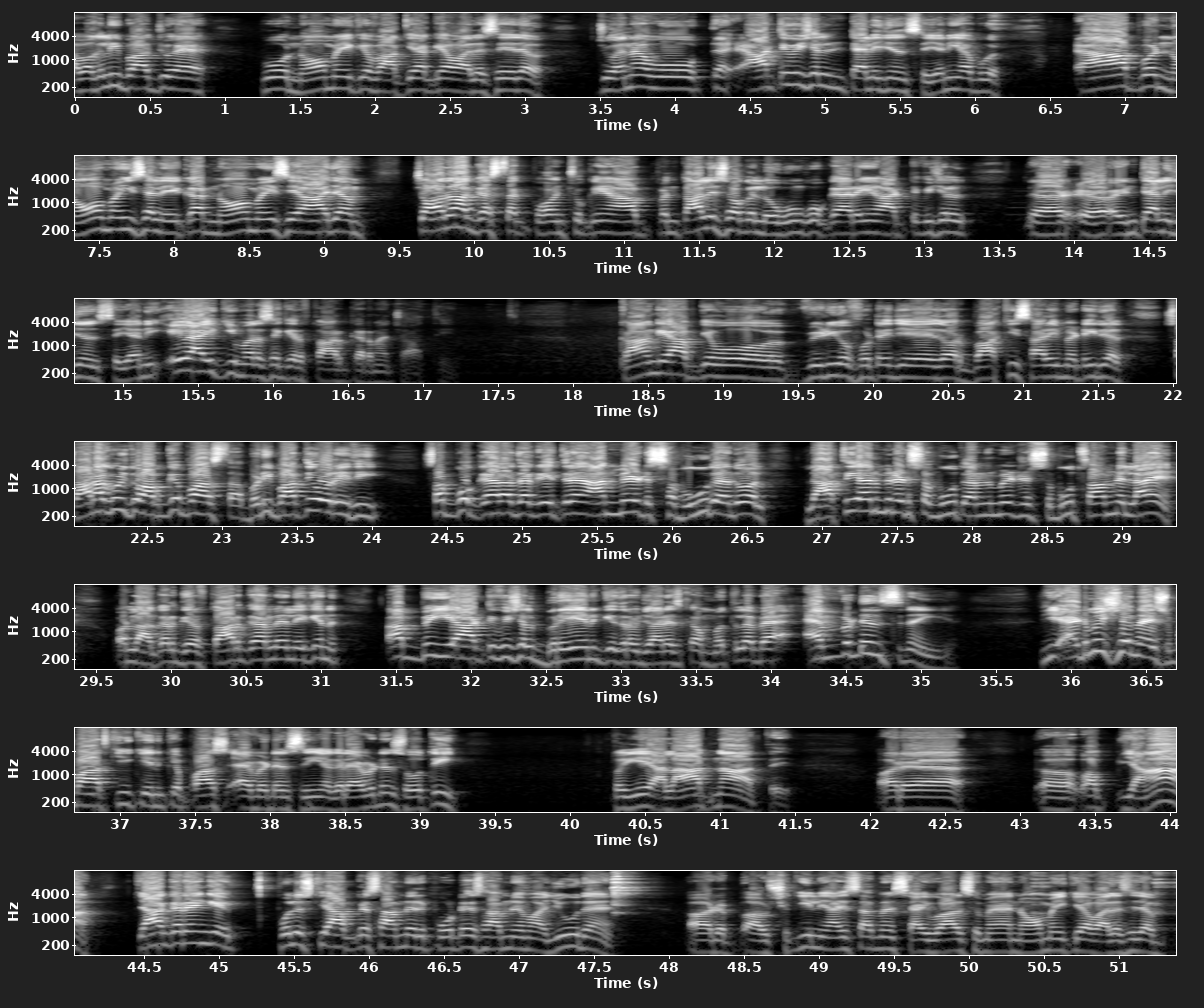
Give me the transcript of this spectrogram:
अब अगली बात जो है, वो नौ मई के वाक़ के हवाले से जो है ना, वो आर्टिफिशियल इंटेलिजेंस से यानी अब आप नौ मई से लेकर नौ मई से आज हम चौदह अगस्त तक पहुँच चुके हैं। आप पैंतालीस सौ के लोगों को कह रहे हैं आर्टिफिशियल इंटेलिजेंस से, यानी एआई की मदद से गिरफ़्तार करना चाहते हैं। कहेंगे आपके वो वीडियो फुटेजेस और बाकी सारी मटेरियल सारा कुछ तो आपके पास था, बड़ी बातें हो रही थी। सबको कह रहा था कि इतने अनमिनट सबूत हैं तो लाते अनमिनट सबूत अनमिनट सबूत सामने लाएँ और लाकर गिरफ़्तार कर लें। लेकिन अब भी ये आर्टिफिशियल ब्रेन की तरफ़ जा रहे इसका मतलब है एविडेंस नहीं है। ये एडमिशन है इस बात की कि इनके पास एविडेंस नहीं अगर एविडेंस होती तो ये हालात ना आते। और अब यहाँ क्या करेंगे? पुलिस की आपके सामने, रिपोर्टें सामने मौजूद हैं। और शकील न्याज साहब ने साहिवाल से मैं नौ मई के हवाले से जब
